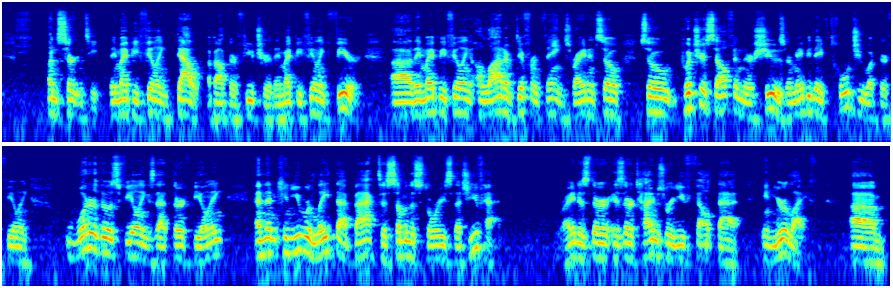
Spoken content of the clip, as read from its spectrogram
uncertainty. They might be feeling doubt about their future. They might be feeling fear. Uh, they might be feeling a lot of different things, right? And so, so put yourself in their shoes, or maybe they've told you what they're feeling. what are those feelings that they're feeling and then can you relate that back to some of the stories that you've had right is there is there times where you felt that in your life um,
